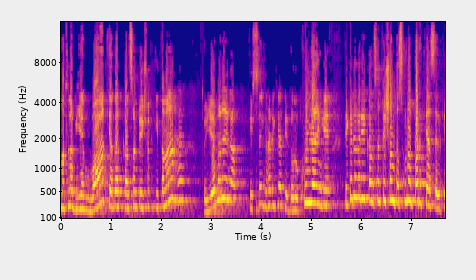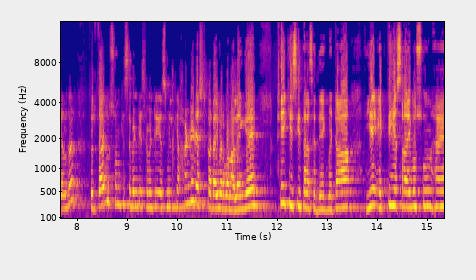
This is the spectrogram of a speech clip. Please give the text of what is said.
मतलब ये हुआ कि अगर कंसंट्रेशन इतना है तो ये बनेगा। इससे घट गया तो दोनों खुल जाएँगे। लेकिन अगर ये कंसंट्रेशन दस गुना बढ़ गया सेल के अंदर तो राइबोसोम की 70 70 एस मिलकर 100 एस का डाइमर बना लेंगे। ठीक इसी तरह से देख बेटा, ये 80 एस राइबोसोम है।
